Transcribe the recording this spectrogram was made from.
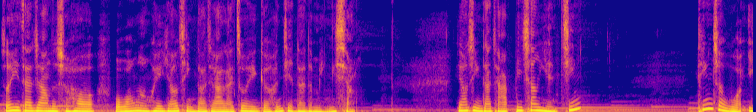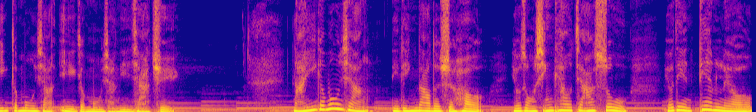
所以在这样的时候，我往往会邀请大家来做一个很简单的冥想，邀请大家闭上眼睛，听着我一个梦想一个梦想念下去。哪一个梦想你听到的时候，有种心跳加速，有点电流，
